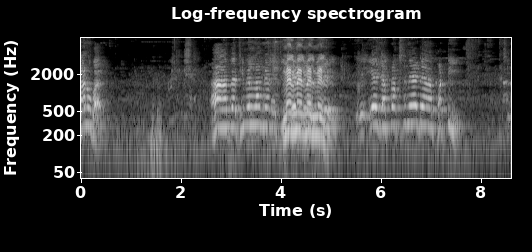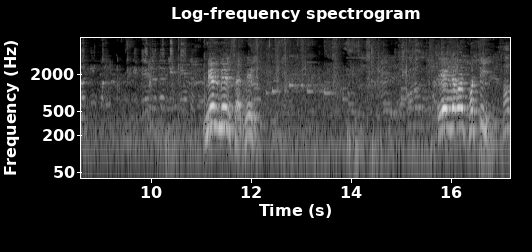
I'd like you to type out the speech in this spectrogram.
run over হ্যাঁ female male male male male age approximate forty male male sir male age forty হ্যাঁ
